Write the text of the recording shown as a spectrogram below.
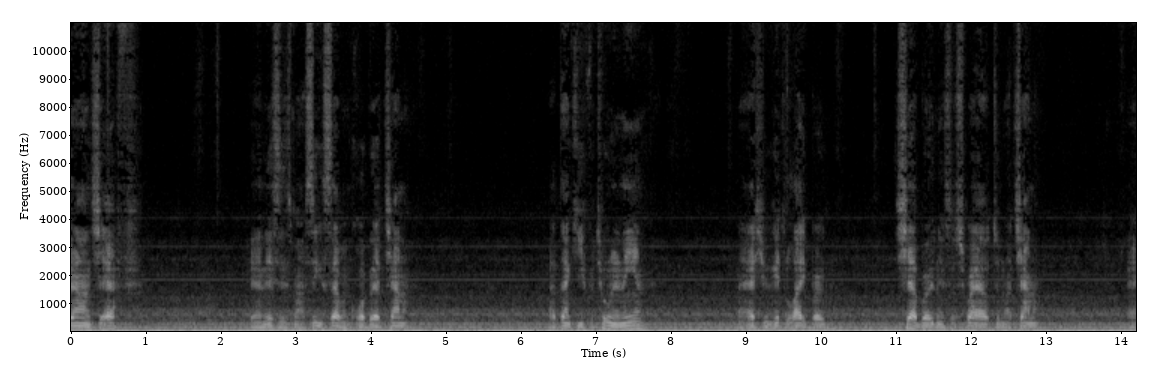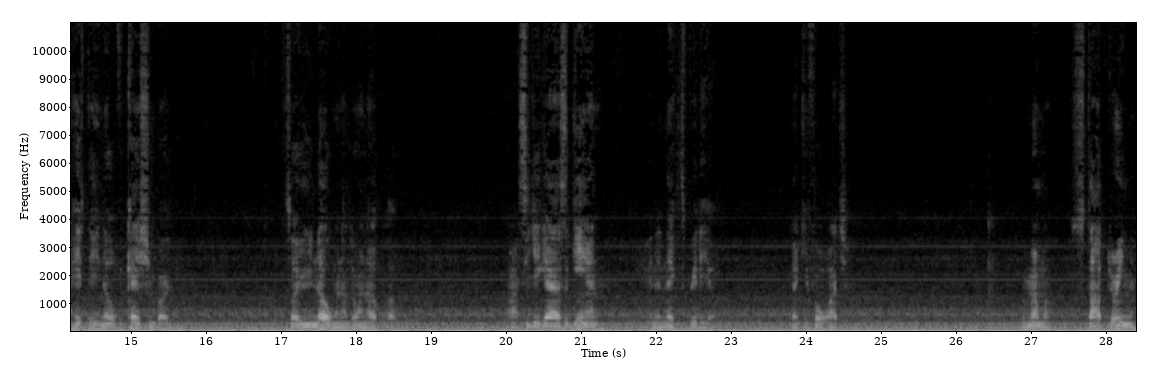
John Shaft, and this is my C7 Corvette channel. I thank you for tuning in. I ask you to hit the like button, share button, and subscribe to my channel, and hit the notification button so you know when I'm doing the upload. I'll see you guys again in the next video. Thank you for watching. Remember, stop dreaming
